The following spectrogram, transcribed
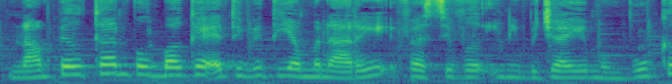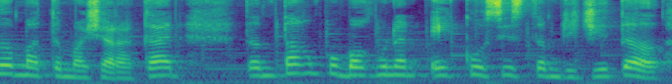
Menampilkan pelbagai aktiviti yang menarik, festival ini berjaya membuka mata masyarakat tentang pembangunan ekosistem digital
